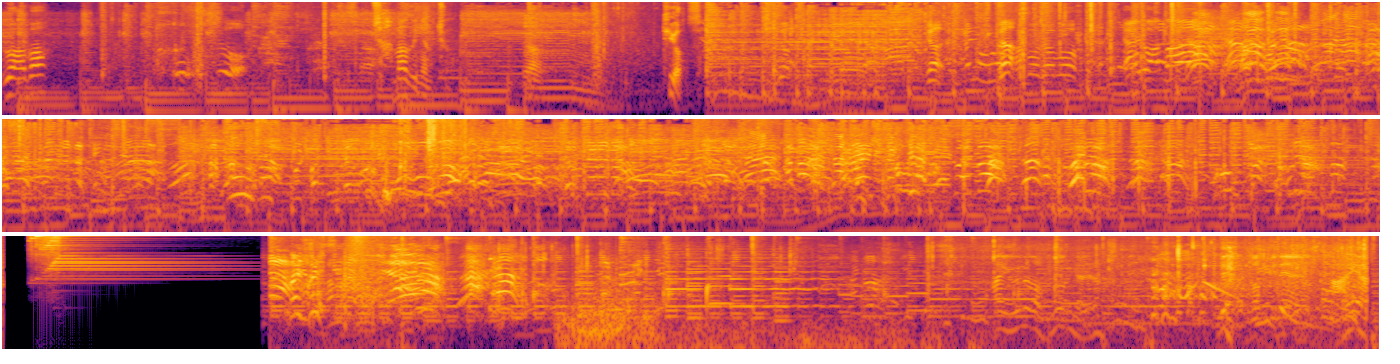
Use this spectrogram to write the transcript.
이리 와봐. 참아 그냥 좀. 튀어. 야, 야, 잡아 잡아. 야 이리 와봐. 아니 은우가 무서운 게 아니라. 해.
